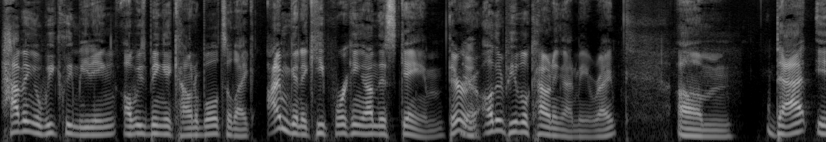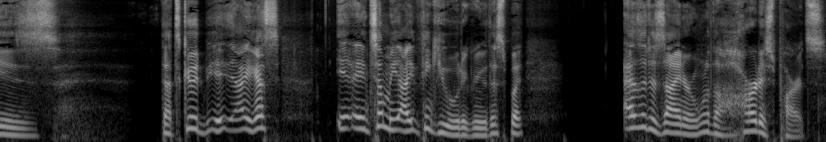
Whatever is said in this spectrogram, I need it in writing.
Having a weekly meeting, always being accountable to like, I'm going to keep working on this game. There Yeah. are other people counting on me, right? Um, that is, that's good. I I guess, and tell me, I think you would agree with this, but as a designer, one of the hardest parts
